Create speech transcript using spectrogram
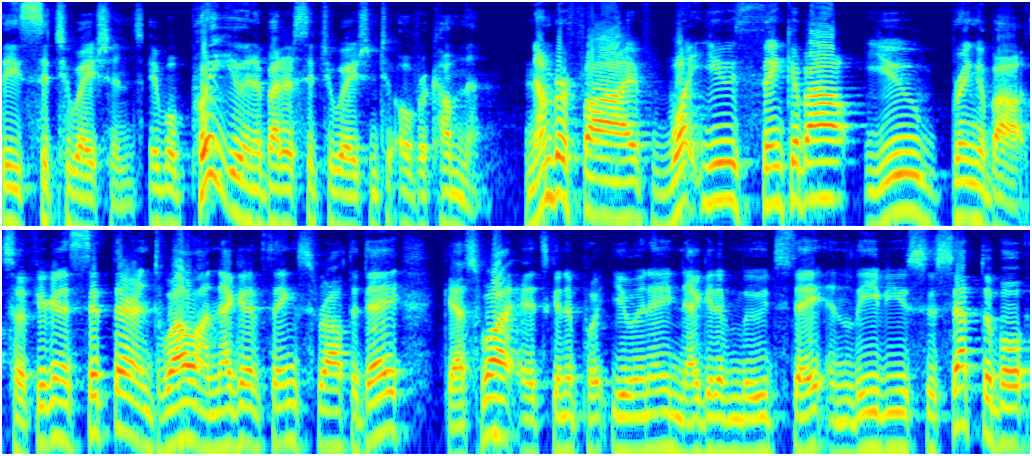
these situations, it will put you in a better situation to overcome them. Number five, what you think about, you bring about. So if you're going to sit there and dwell on negative things throughout the day, guess what? It's going to put you in a negative mood state and leave you susceptible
